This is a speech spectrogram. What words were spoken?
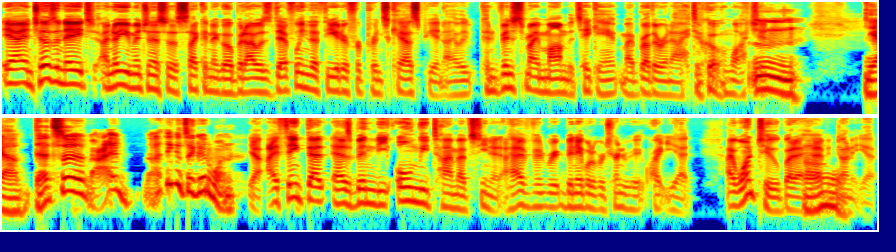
yeah in 2008 I know you mentioned this a second ago but I was definitely in the theater for Prince Caspian I convinced my mom to take my brother and I to go and watch it Mm. Yeah, that's a. I I think it's a good one. yeah I think that has been the only time I've seen it I haven't re- been able to return to it quite yet I want to but I haven't Oh. done it yet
